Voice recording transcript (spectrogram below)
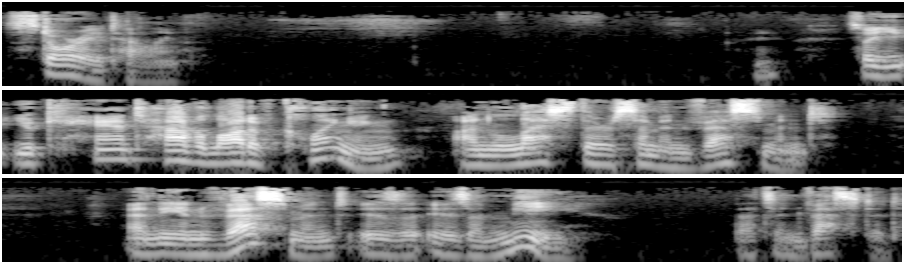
storytelling. Okay? So you, you can't have a lot of clinging unless there's some investment. And the investment is is a me that's invested.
